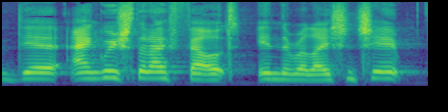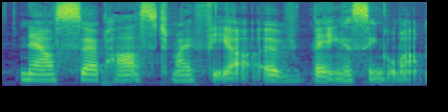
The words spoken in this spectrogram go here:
the anguish that I felt in the relationship now surpassed my fear of being a single mom.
